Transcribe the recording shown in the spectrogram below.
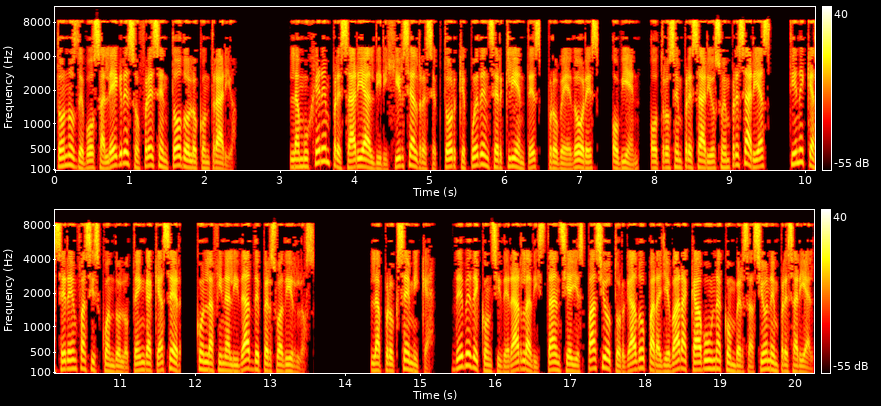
tonos de voz alegres ofrecen todo lo contrario. La mujer empresaria al dirigirse al receptor que pueden ser clientes, proveedores, o bien, otros empresarios o empresarias, tiene que hacer énfasis cuando lo tenga que hacer, con la finalidad de persuadirlos. La proxémica. Debe de considerar la distancia y espacio otorgado para llevar a cabo una conversación empresarial.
